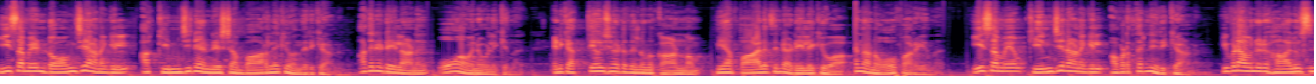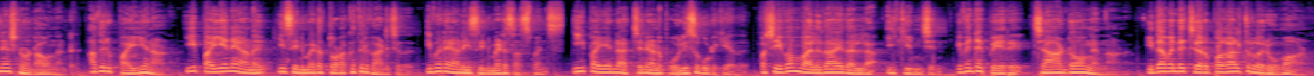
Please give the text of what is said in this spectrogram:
ഈ സമയം ഡോങ്ജെ ആണെങ്കിൽ ആ കിംജിനെ അന്വേഷിച്ച് ആ ബാറിലേക്ക് വന്നിരിക്കുകയാണ്. അതിനിടയിലാണ് ഓ അവനെ വിളിക്കുന്നത്. എനിക്ക് അത്യാവശ്യമായിട്ട് നിന്നൊന്ന് കാണണം. നീ ആ പാലത്തിന്റെ അടിയിലേക്ക് വാ എന്നാണ് ഓ പറയുന്നത്. ഈ സമയം കിംജിനാണെങ്കിൽ അവിടെ തന്നെ ഇരിക്കുകയാണ്. ഇവിടെ അവനൊരു ഹാലൂസിനേഷൻ ഉണ്ടാവുന്നുണ്ട്. അതൊരു പയ്യനാണ്. ഈ പയ്യനെയാണ് ഈ സിനിമയുടെ തുടക്കത്തിൽ കാണിച്ചത്. ഇവിടെയാണ് ഈ സിനിമയുടെ സസ്പെൻസ് ഈ പയ്യന്റെ അച്ഛനെയാണ് പോലീസ് കുടുക്കിയത്. പക്ഷെ ഇവൻ വലുതായതല്ല ഈ കിംജിൻ ഇവന്റെ പേര് ചാഡോങ് എന്നാണ്. ഇത് അവന്റെ ചെറുപ്പകാലത്തുള്ള രൂപമാണ്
